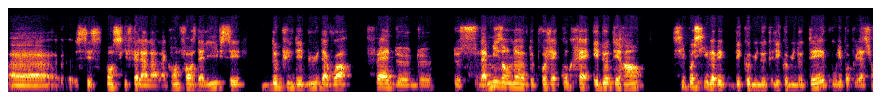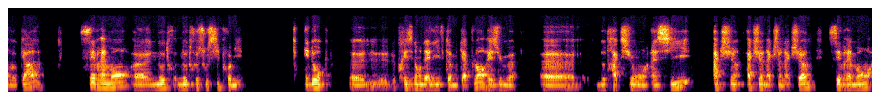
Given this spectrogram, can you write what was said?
Euh, c'est, je pense, ce qui fait la, grande force d'Alif, c'est depuis le début d'avoir fait de, la mise en œuvre de projets concrets et de terrain, si possible avec des communautés, les communautés ou les populations locales. C'est vraiment euh, notre, notre souci premier. Et donc, euh, le président d'Alif, Tom Kaplan, résume euh, notre action ainsi. Action, action, action, action. C'est vraiment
